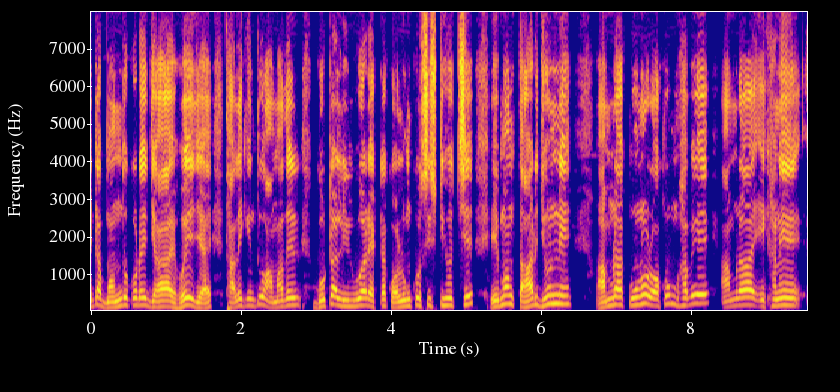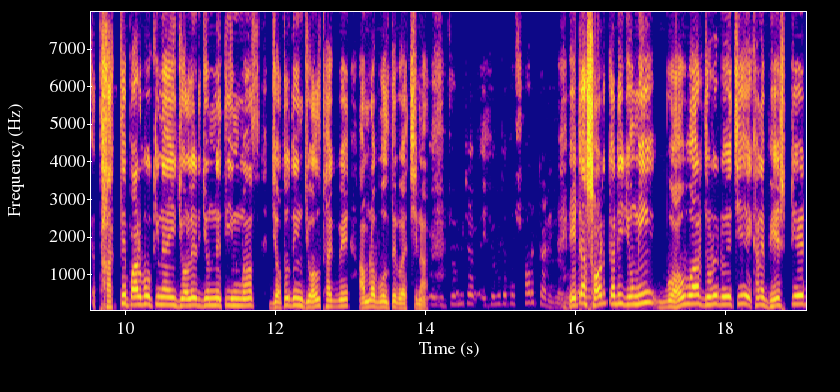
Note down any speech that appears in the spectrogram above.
এটা বন্ধ করে যায় হয়ে যায় তাহলে কিন্তু আমাদের গোটা লিলুয়ার একটা কলঙ্ক সৃষ্টি হচ্ছে এবং তার জন্যে আমরা কোনো রকমভাবে আমরা এখানে থাকতে পারব কিনা এই জলের জন্য তিন মাস যতদিন জল থাকবে আমরা বলতে পারছি না। এটা সরকারি জমি বহুবার ধরে রয়েছে। এখানে ভেস্টেড,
